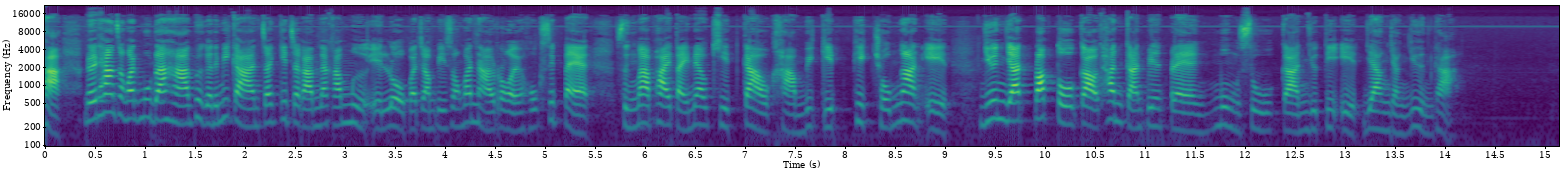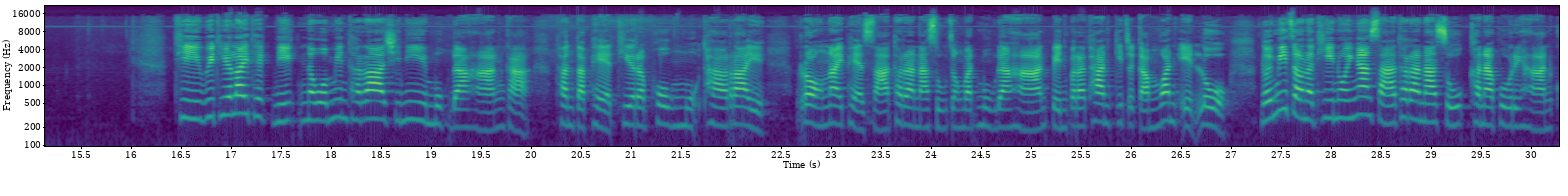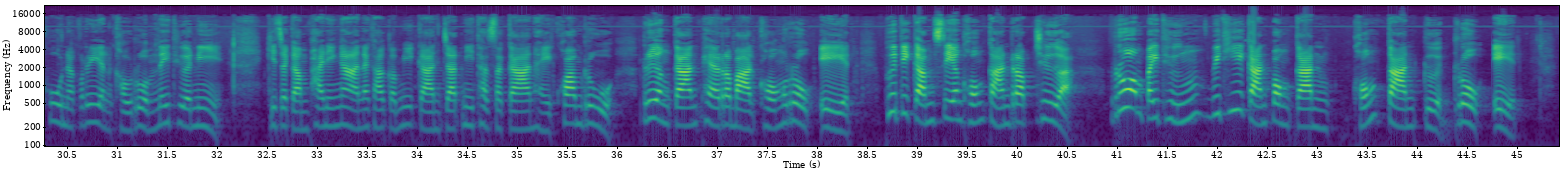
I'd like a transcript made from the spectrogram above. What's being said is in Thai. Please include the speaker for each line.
Speaker 1: ค่ะ โดยทางจังหวัดมุกดาหารเพื่อกันได้มีการจัดกิจกรรมนะคะมือเอโลกประจำปี2568 ซึ่งมาภายใต้แนวคิดก่าวขามวิกฤตพลิกโฉมงานเอดยืนยัดปรับโตก่าวท่านการเปลี่ยนแปลง มุ่งสู่การยุติเอดอย่างยั่งยืนค่ะ ที่วิทยาลัยเทคนิคนวมินทราชินีมุกดาหารค่ะ ทันตแพทย์ธีรพงษ์มุทาไรรองนายแพทย์สาธารณสุขจังหวัดมุกดาหาร เป็นประธานกิจกรรมวันเอดโลก โดยมีเจ้าหน้าที่หน่วยงานสาธารณสุข คณะผู้บริหารคู่นักเรียนเขารวมในเทือนี้ กิจกรรมภายในงานนะคะก็มีการจัดนิทรรศการให้ความรู้ เรื่องการแพร่ระบาดของโรคเอดพฤติกรรมเสี่ยงของการรับเชื้อร่วมไปถึงวิธีการป้องกันของการเกิดโรคเอด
